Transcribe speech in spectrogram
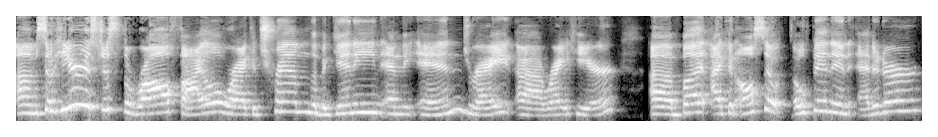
Um, so here is just the raw file where I could trim the beginning and the end, right, uh, right here. Uh, but I can also open an editor,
